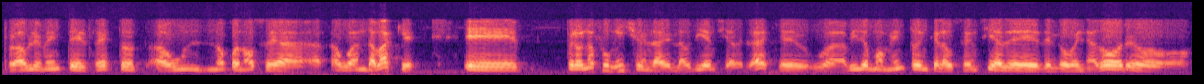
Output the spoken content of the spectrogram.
probablemente el resto aún no conoce a, a Wanda Vázquez. Eh, pero no fue un hecho en la, en la audiencia, ¿verdad? Este, ha habido momentos en que la ausencia de, del gobernador o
